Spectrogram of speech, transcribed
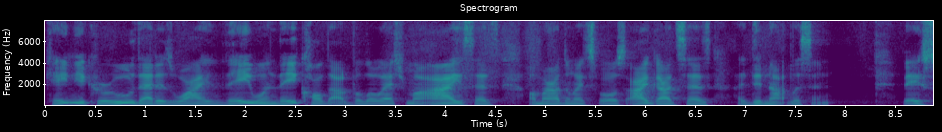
Kain yikra'u, that is why they, when they called out velo eshma, I says, Amar Adonai Tzvos, I, God says, I did not listen. That's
